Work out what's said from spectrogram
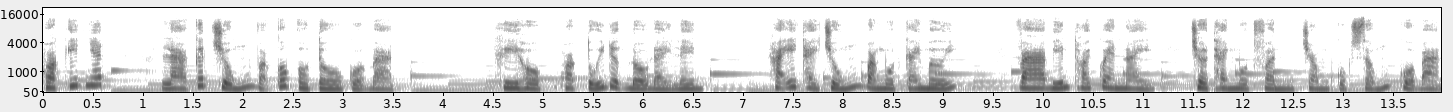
Hoặc ít nhất là cất chúng vào cốp ô tô của bạn. Khi hộp hoặc túi đựng đồ đầy lên, hãy thay chúng bằng một cái mới và biến thói quen này trở thành một phần trong cuộc sống của bạn.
